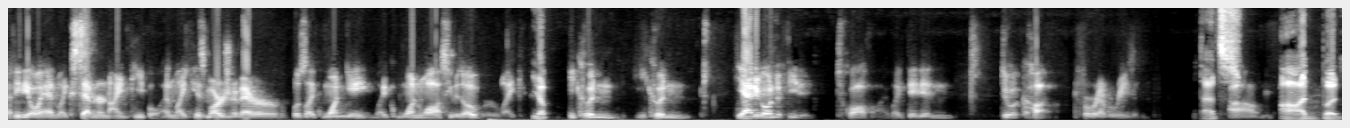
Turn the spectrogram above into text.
I think they only had like seven or nine people, and like his margin of error was like one game, like one loss, he was over. Like, yep, he couldn't, he couldn't, he had to go undefeated to qualify. Like, they didn't do a cut for whatever reason. That's um, odd, but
